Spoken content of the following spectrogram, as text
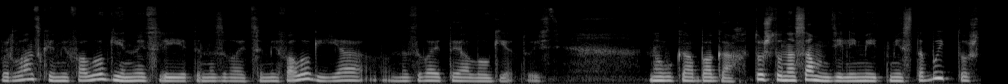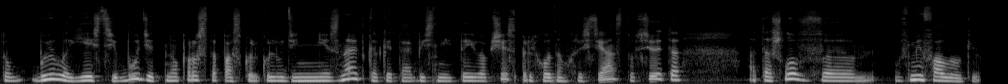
в ирландской мифологии, но если это называется мифологией, я называю теология, то есть наука о богах. То, что на самом деле имеет место быть, то, что было, есть и будет, но просто поскольку люди не знают, как это объяснить, да и вообще с приходом христианства, все это отошло в, в мифологию.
